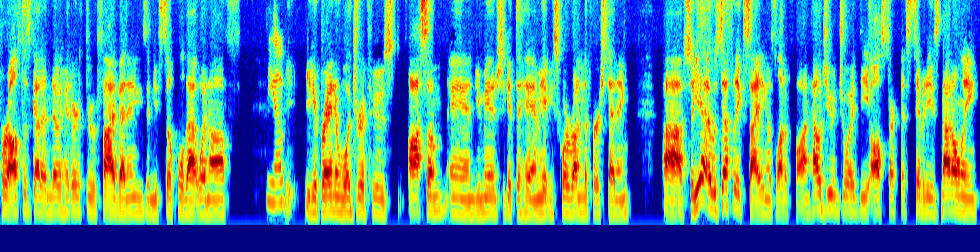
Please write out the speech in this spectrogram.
Peralta's got a no hitter through five innings and you still pull that one off. Yep. You, you get Brandon Woodruff, who's awesome, and you manage to get to him. He, he scored a run in the first inning. Uh, so yeah, it was definitely exciting. It was a lot of fun. How would you enjoy the All Star festivities? Not only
